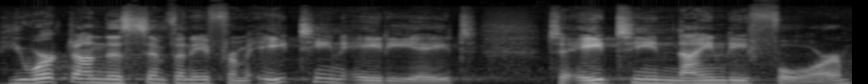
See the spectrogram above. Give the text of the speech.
He worked on this symphony from 1888 to 1894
